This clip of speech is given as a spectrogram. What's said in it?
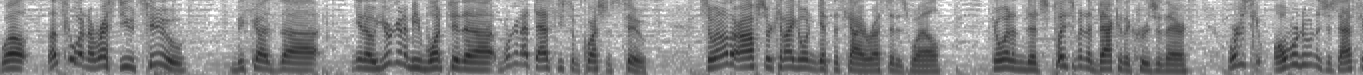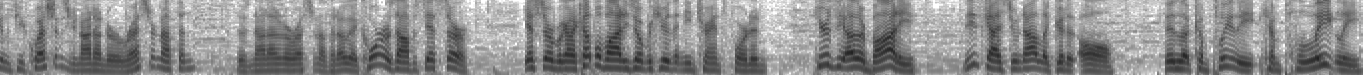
Well, let's go and arrest you too because, uh, you know, you're to be wanted. Uh, we're to have to ask you some questions, too. So another officer, can I go and get this guy arrested as well? Go ahead and just place him in the back of the cruiser there. We're just, all we're doing is just asking a few questions. You're not under arrest or nothing. There's not under arrest or nothing. Okay, coroner's office. Yes, sir. Yes, sir. We got a couple bodies over here that need transported. Here's the other body. These guys do not look good at all. They look completely, completely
